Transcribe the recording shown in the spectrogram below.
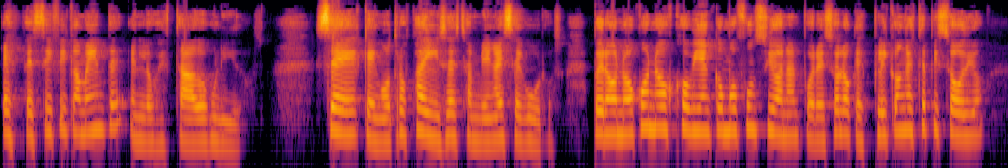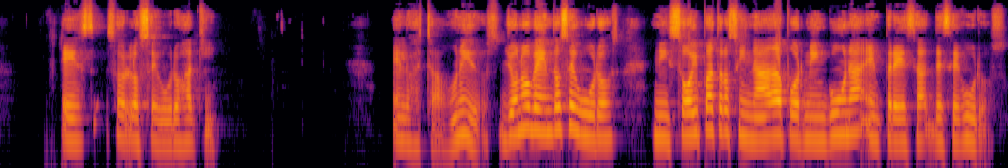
específicamente en los Estados Unidos. Sé que en otros países también hay seguros, pero no conozco bien cómo funcionan, por eso lo que explico en este episodio es sobre los seguros aquí en los Estados Unidos. Yo no vendo seguros ni soy patrocinada por ninguna empresa de seguros.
